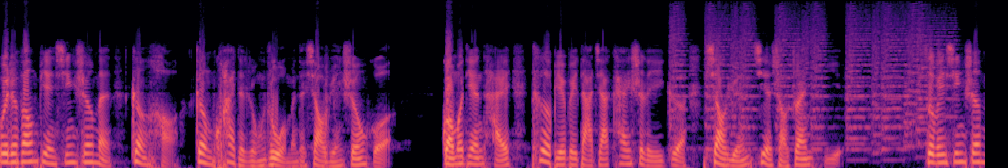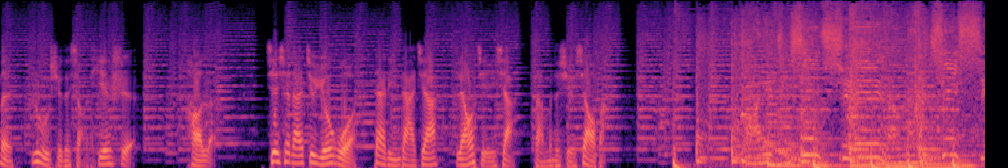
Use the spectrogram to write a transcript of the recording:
为了方便新生们更好、更快地融入我们的校园生活，广播电台特别为大家开设了一个校园介绍专题，作为新生们入学的小贴士。好了，接下来就由我带领大家了解一下咱们的学校吧。华丽进行曲，浪漫的气息，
